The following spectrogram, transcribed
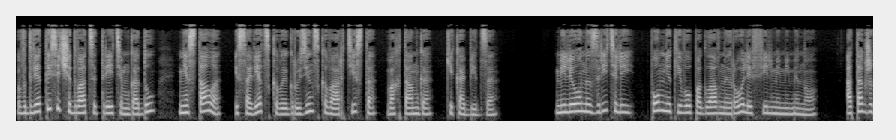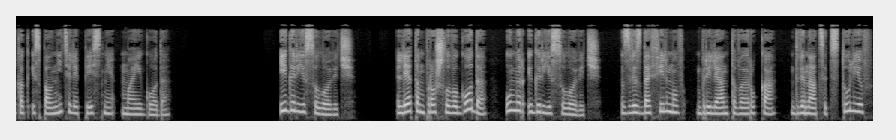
В 2023 году не стало и советского и грузинского артиста Вахтанга Кикабидзе. Миллионы зрителей помнят его по главной роли в фильме «Мимино», а также как исполнителя песни «Мои года». Игорь Ясулович. Летом прошлого года умер Игорь Ясулович, звезда фильмов «Бриллиантовая рука», «12 стульев»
